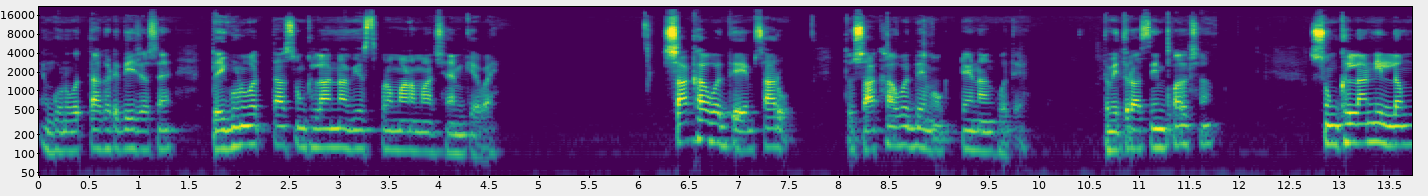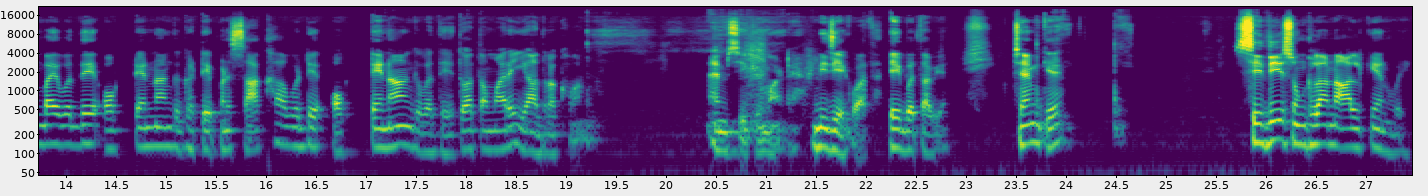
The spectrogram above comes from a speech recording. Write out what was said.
એમ ગુણવત્તા ઘટતી જશે. તો એ ગુણવત્તા શૃંખલાના વ્યસ્ત પ્રમાણમાં છે એમ કહેવાય. શાખા વધે એમ સારું. તો શાખા વધે એમ ઓક્ટેનાંક વધે. તો મિત્રો આ સિમ્પલ છે. શૃંખલાની લંબાઈ વધે, ઓક્ટેનાંક ઘટે, પણ શાખા વધે, ઓક્ટેનાંક વધે. તો આ તમારે યાદ રાખવાનું એમસીક્યુ માટે. બીજી એક વાત, એ બતાવીએ. જેમ કે સીધી શૃંખલાના આલ્કેન હોય,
